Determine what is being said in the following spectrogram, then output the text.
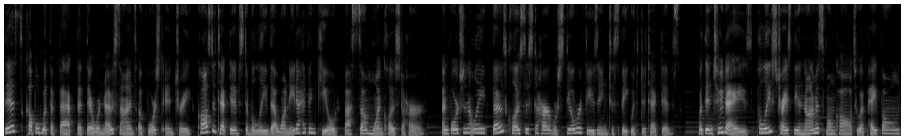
This, coupled with the fact that there were no signs of forced entry, caused detectives to believe that Juanita had been killed by someone close to her. Unfortunately, those closest to her were still refusing to speak with detectives. Within two days, police traced the anonymous phone call to a payphone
